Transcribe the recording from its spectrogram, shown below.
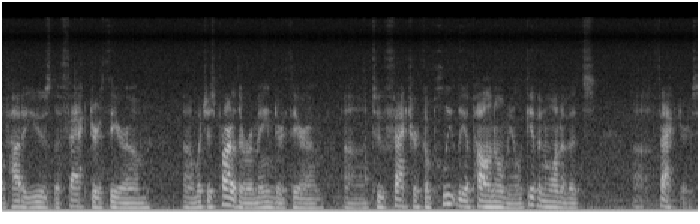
of how to use the factor theorem, um, which is part of the remainder theorem, uh, to factor completely a polynomial given one of its uh, factors.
